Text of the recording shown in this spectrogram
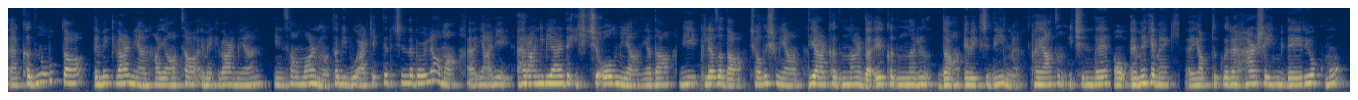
e, kadın olup da emek vermeyen, hayata emek vermeyen insan var mı? Tabii bu erkekler için de böyle ama e, yani herhangi bir yerde işçi olmayan ya da bir plazada çalışmayan diğer kadınlar da, ev kadınları da emekçi değil mi? Hayatın içinde o emek emek e, yaptıkları her şeyin bir değeri yok mu?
